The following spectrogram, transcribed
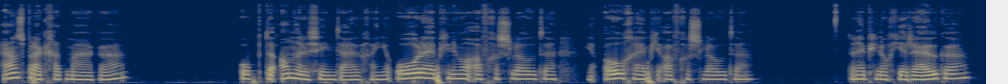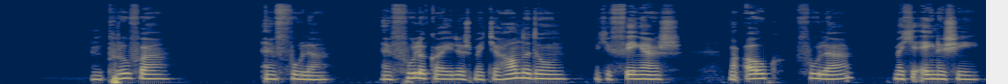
aanspraak gaat maken op de andere zintuigen. Je oren heb je nu al afgesloten, je ogen heb je afgesloten. Dan heb je nog je ruiken en proeven en voelen. En voelen kan je dus met je handen doen, met je vingers, maar ook voelen met je energie.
